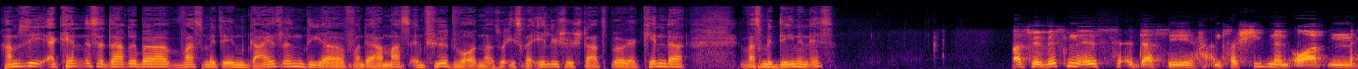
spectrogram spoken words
Haben Sie Erkenntnisse darüber, was mit den Geiseln, die ja von der Hamas entführt wurden, also israelische Staatsbürger, Kinder, was mit denen ist? Was wir wissen ist, dass sie an verschiedenen Orten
